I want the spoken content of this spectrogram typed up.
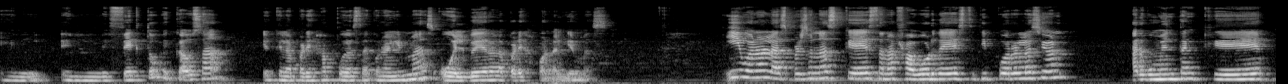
el, el efecto que causa el que la pareja pueda estar con alguien más o el ver a la pareja con alguien más. Y bueno, las personas que están a favor de este tipo de relación argumentan que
